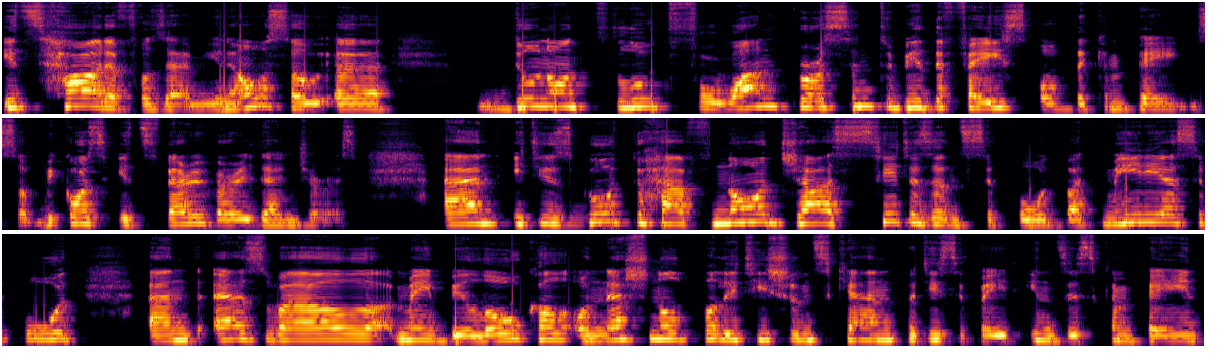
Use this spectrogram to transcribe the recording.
it's harder for them, you know. So uh, do not look for one person to be the face of the campaign. So because it's very very dangerous. And it is good to have not just citizen support but media support. And as well maybe local or national politicians can participate in this campaign.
